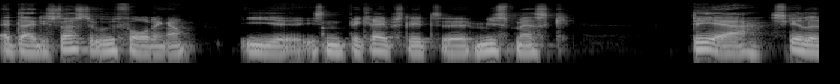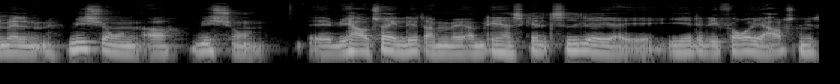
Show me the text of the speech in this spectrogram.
at der er de største udfordringer, i, øh, i sådan begrebsligt uh, mismask, det er skældet mellem mission og vision. Uh, vi har jo talt lidt om, om det her skæld tidligere i, i et af de forrige afsnit,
